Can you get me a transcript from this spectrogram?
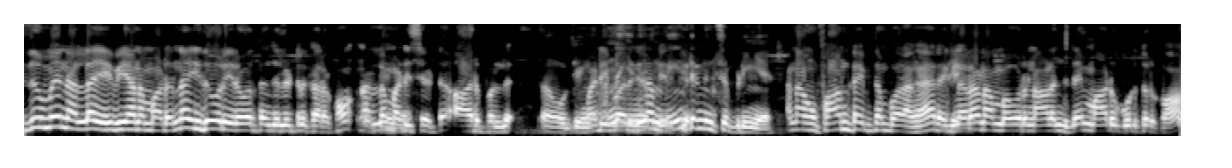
இதுவுமே நல்ல ஹெவியான மாடுன்னா இது ஒரு இருபத்தஞ்சு லிட்டர் கறக்கும். நல்ல. மடி செட்டு ஆறு பல்லு. ஓகேங்க. மடி. மெயின்டெனன்ஸ் எப்படிங்க? ஆனா அவங்க ஃபார்ம் டைப் தான் போறாங்க. ரெகுலரா நம்ம ஒரு நாலஞ்சு டைம் மாடு கொடுத்துருக்கோம்.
